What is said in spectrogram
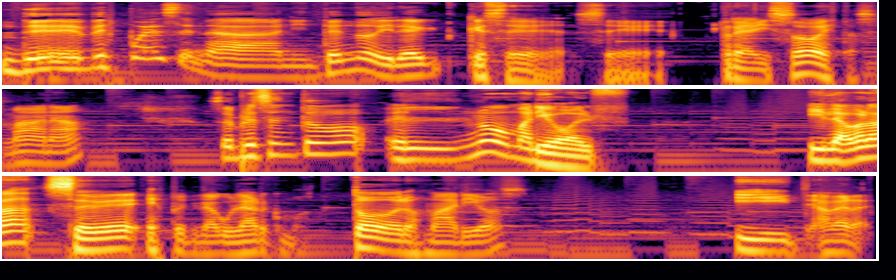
De, después en la Nintendo Direct que se, se realizó esta semana, se presentó el nuevo Mario Golf. Y la verdad se ve espectacular como todos los Marios. Y, a ver,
